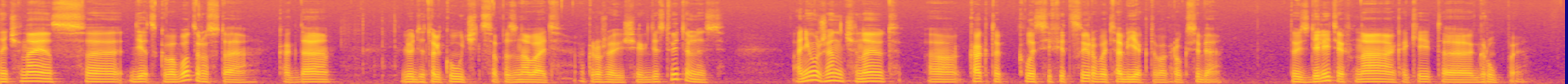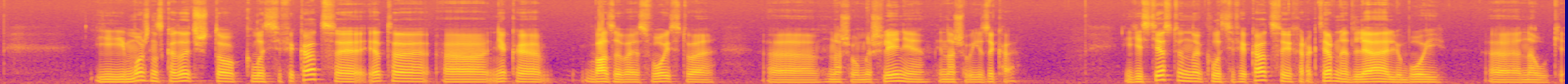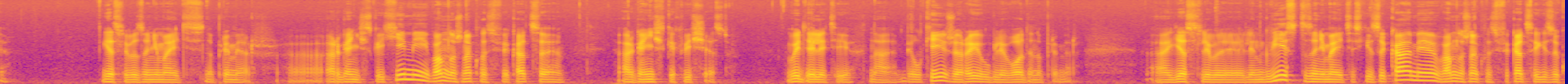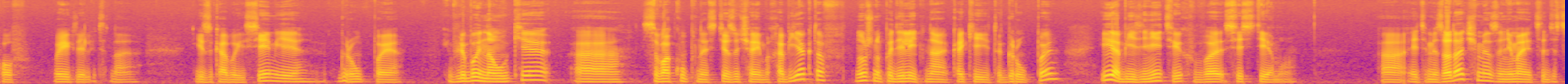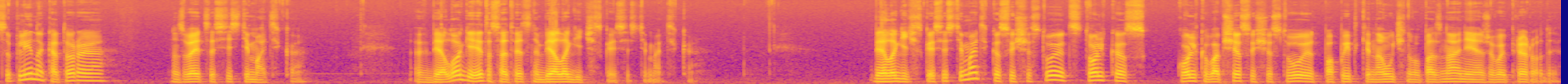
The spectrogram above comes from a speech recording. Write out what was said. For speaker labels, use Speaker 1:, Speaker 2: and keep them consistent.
Speaker 1: начиная с э, детского возраста, когда люди только учатся познавать окружающую их действительность, они уже начинают э, как-то классифицировать объекты вокруг себя, то есть делить их на какие-то группы. И можно сказать, что классификация — это э, некое базовое свойство э, нашего мышления и нашего языка. Естественно, классификации характерны для любой э, науки. Если вы занимаетесь, например, э, органической химией, вам нужна классификация органических веществ. Вы делите их на белки, жиры, углеводы, например. А если вы лингвист, занимаетесь языками, вам нужна классификация языков. Вы их делите на языковые семьи, группы. И в любой науке э, совокупность изучаемых объектов нужно поделить на какие-то группы и объединить их в систему. Э, этими задачами занимается дисциплина, которая называется систематика. В биологии это, соответственно, биологическая систематика. Биологическая систематика существует столько, сколько вообще существует попытки научного познания живой природы.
